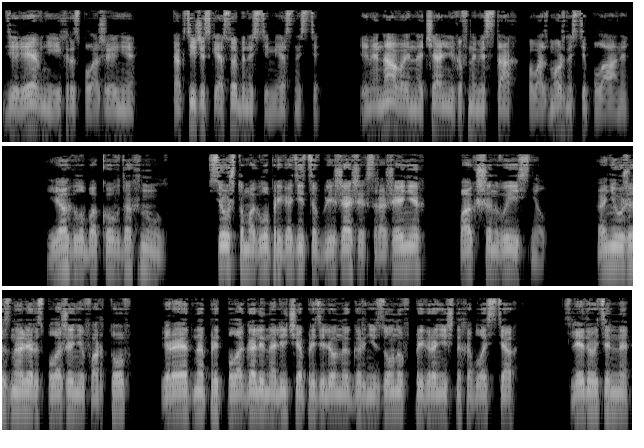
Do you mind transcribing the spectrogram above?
деревни, их расположение, тактические особенности местности, имена военачальников на местах, по возможности планы». Я глубоко вдохнул. Все, что могло пригодиться в ближайших сражениях, Пакшин выяснил. Они уже знали расположение фортов, вероятно, предполагали наличие определенных гарнизонов в приграничных областях. Следовательно,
